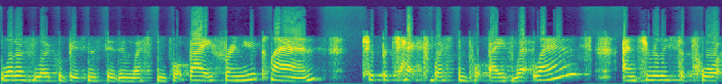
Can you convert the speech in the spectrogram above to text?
a lot of local businesses in Western Port Bay for a new plan to protect Western Port Bay's wetlands and to really support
